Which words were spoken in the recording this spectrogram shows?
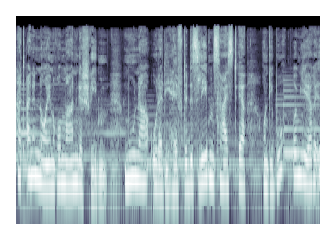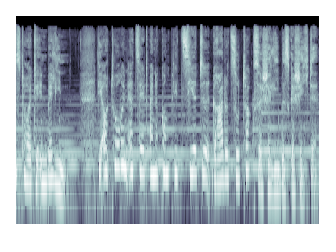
hat einen neuen Roman geschrieben. Muna oder die Hälfte des Lebens heißt er und die Buchpremiere ist heute in Berlin. Die Autorin erzählt eine komplizierte, geradezu toxische Liebesgeschichte.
